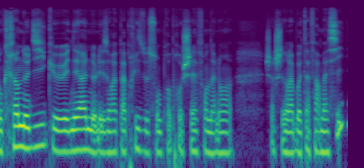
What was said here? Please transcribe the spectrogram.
Donc rien ne dit que Enéa ne les aurait pas prises de son propre chef en allant chercher dans la boîte à pharmacie.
